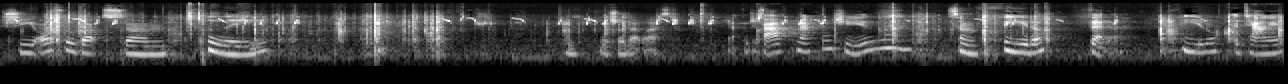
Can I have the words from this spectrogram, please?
She also got some Kool-Aid. We'll show that last. Yeah, just Kraft mac and cheese. some feta. Feta. Feta. Italian.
